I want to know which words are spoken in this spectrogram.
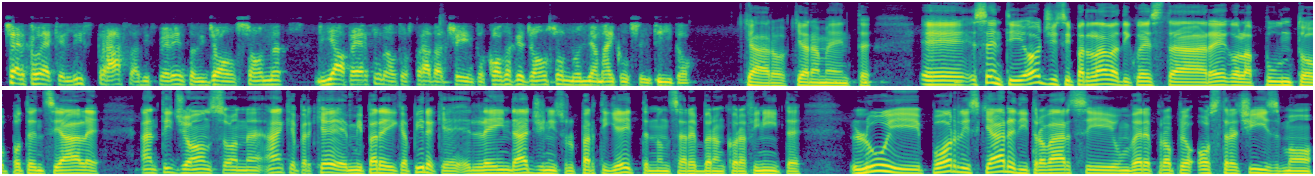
Certo è che Liz a differenza di Johnson, gli ha aperto un'autostrada al centro, cosa che Johnson non gli ha mai consentito. Chiaro, chiaramente. E, senti, oggi si parlava di questa regola appunto potenziale anti-Johnson, anche perché mi pare di capire che le indagini sul Partygate non sarebbero ancora finite. lui può rischiare di trovarsi un vero e proprio ostracismo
